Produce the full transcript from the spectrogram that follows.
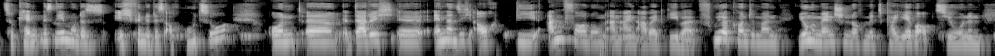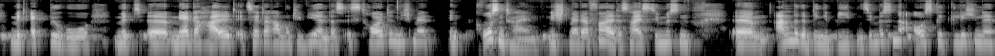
zur Kenntnis nehmen. Und das ist, ich finde das auch gut so. Und äh, dadurch äh, ändern sich auch die Anforderungen an einen Arbeitgeber. Früher konnte man junge Menschen noch mit Karriereoptionen, mit Eckbüro, mit äh, mehr Gehalt etc. motivieren. Das ist heute nicht mehr in großen Teilen nicht mehr der Fall. Das heißt, sie müssen ähm, andere Dinge bieten. Sie müssen eine ausgeglichene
